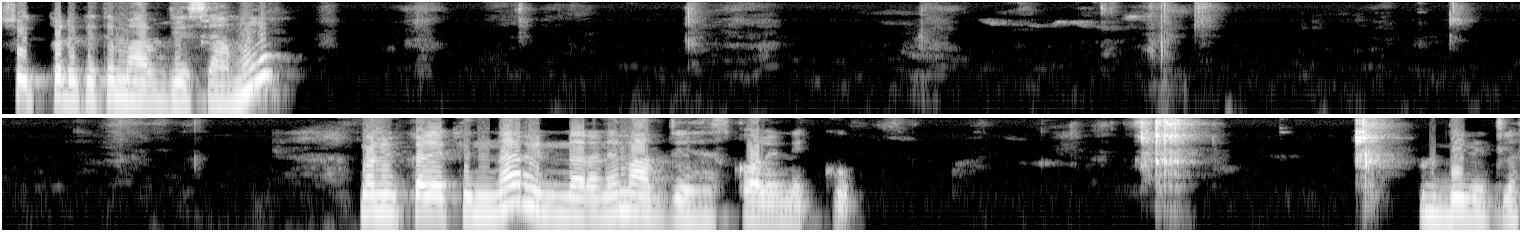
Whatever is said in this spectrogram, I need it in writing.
సో ఇక్కడికైతే మార్క్ చేసాము మనం ఇక్కడ కింద రెండున్నరనే మార్క్ చేసేసుకోవాలి నెక్కు ఇప్పుడు దీన్ని ఇట్లా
